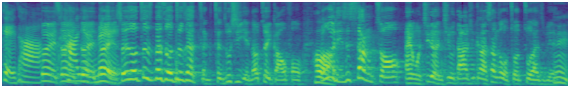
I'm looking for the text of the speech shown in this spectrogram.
给他，对对擦对对，。所以说这那时候就在整整出戏演到最高峰。哦可问题是上周，哎，我记得很清楚，大家去看，上周我坐坐在这边，嗯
